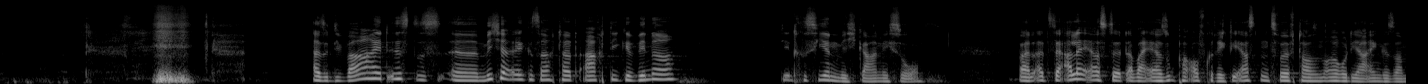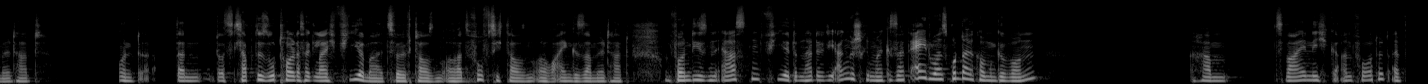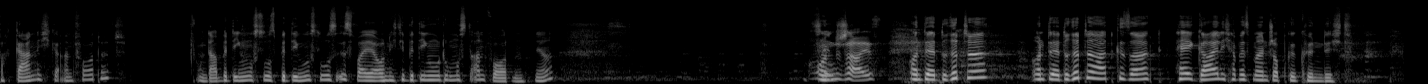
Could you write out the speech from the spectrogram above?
Also die Wahrheit ist, dass äh, Michael gesagt hat, ach, die Gewinner, die interessieren mich gar nicht so. Weil als der allererste, da war er super aufgeregt, die ersten 12.000 Euro, die er eingesammelt hat. Und dann, das klappte so toll, dass er gleich viermal 12.000 Euro, also 50.000 Euro eingesammelt hat. Und von diesen ersten vier, dann hat er die angeschrieben und hat gesagt, ey, du hast Grundeinkommen gewonnen. Haben zwei nicht geantwortet, einfach gar nicht geantwortet. Und da bedingungslos bedingungslos ist, war ja auch nicht die Bedingung, du musst antworten. Ja? Und, Scheiß. Und der dritte, und der dritte hat gesagt, hey geil, ich habe jetzt meinen Job gekündigt.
